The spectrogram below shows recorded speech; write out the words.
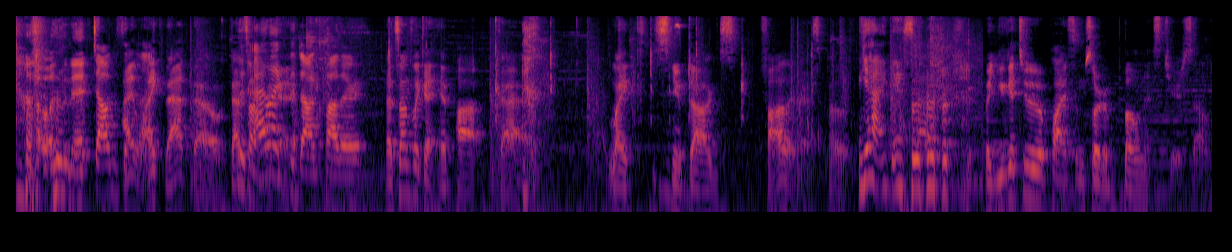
No, that wasn't it. Dog I like that though. That sounds I like, like a, the Dog Father. That sounds like a hip hop guy, like Snoop Dogg's father, I suppose. Yeah, I guess so. but you get to apply some sort of bonus to yourself.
